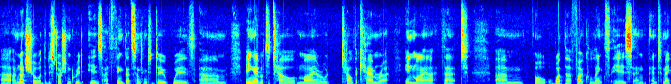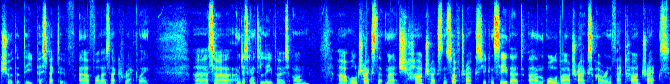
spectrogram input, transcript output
Uh, I'm not sure what the distortion grid is. I think that's something to do with um, being able to tell Maya or tell the camera in Maya that um, or what the focal length is and, and to make sure that the perspective uh, follows that correctly. Uh, so uh, I'm just going to leave those on. Uh, all tracks that match hard tracks and soft tracks, you can see that um, all of our tracks are in fact hard tracks.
